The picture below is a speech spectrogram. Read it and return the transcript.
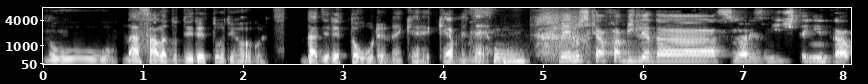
no- na sala do diretor de Hogwarts. Da diretora, né? Que é, que é a Minerva. Sim. Menos que a família da senhora Smith tenha entrado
